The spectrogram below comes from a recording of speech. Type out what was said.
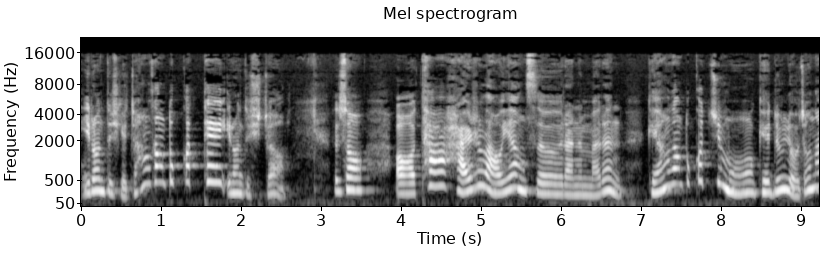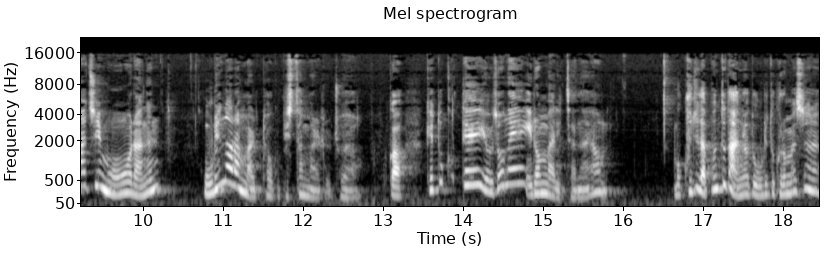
이런 뜻이겠죠. 항상 똑같아 이런 뜻이죠. 그래서 어, 타 하이즈 라오양스라는 말은 걔 항상 똑같지 뭐, 걔 늘 여전하지 뭐라는 우리나라 말투하고 비슷한 말이죠. 그러니까 걔 똑같아 여전해 이런 말 있잖아요. 뭐 굳이 나쁜 뜻 아니어도 우리도 그런 말 쓰잖아요.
